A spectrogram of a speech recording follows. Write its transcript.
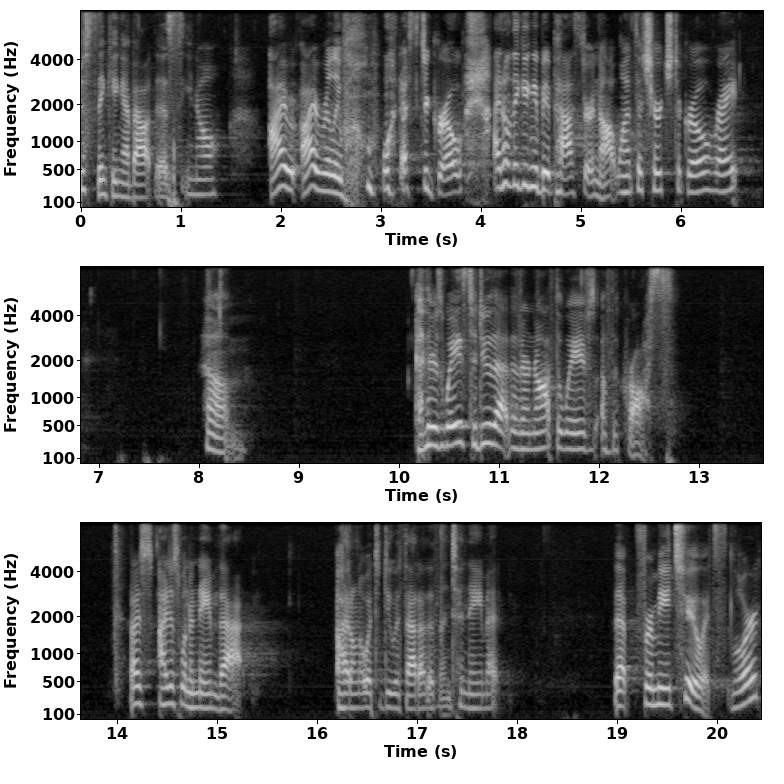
Just thinking about this, you know, I, I really want us to grow. I don't think you can be a pastor and not want the church to grow, right? Um, and there's ways to do that that are not the waves of the cross. I just, I just want to name that. I don't know what to do with that other than to name it. That for me too, it's Lord,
